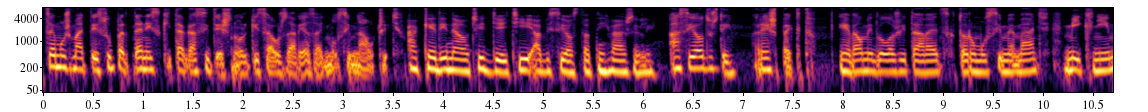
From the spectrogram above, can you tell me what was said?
chcem už mať tie super tenisky, tak asi tie šnúrky sa už zaviazať musím naučiť. A kedy naučiť deti, aby si ostatných vážili? Asi odvždy. Rešpekt je veľmi dôležitá vec, ktorú musíme mať my k ním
